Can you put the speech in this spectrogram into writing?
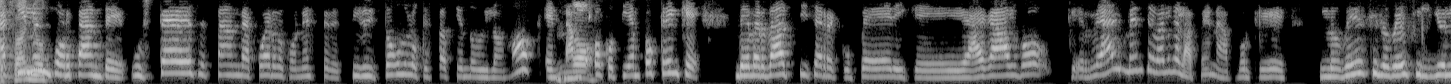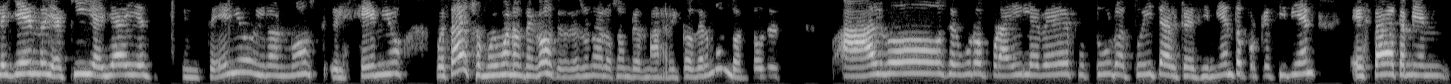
aquí lo importante, ¿ustedes están de acuerdo con este despido y todo lo que está haciendo Elon Musk en tan poco tiempo? ¿Creen que de verdad sí se recupere y que haga algo que realmente valga la pena? Porque lo ves y lo ves y yo leyendo y aquí y allá y es, ¿en serio? Elon Musk, el genio, pues ha hecho muy buenos negocios, es uno de los hombres más ricos del mundo, entonces a algo seguro por ahí le ve futuro a Twitter, al crecimiento, porque si bien estaba también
